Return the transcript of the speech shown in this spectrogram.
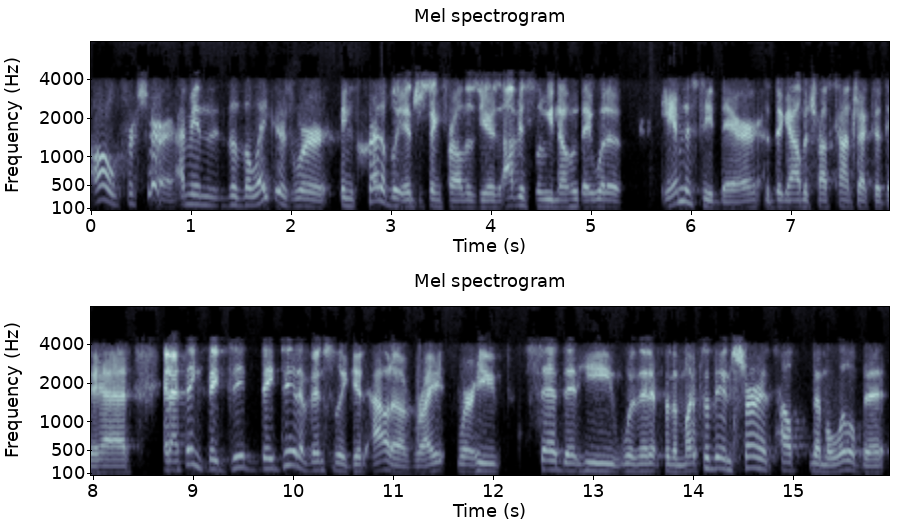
oh for sure. I mean the, the lakers were incredibly interesting for all those years. Obviously we know who they would have amnestied there the big albatross contract that they had. And i think they did they did eventually get out of right where he said that he was in it for the money. So the insurance helped them a little bit,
